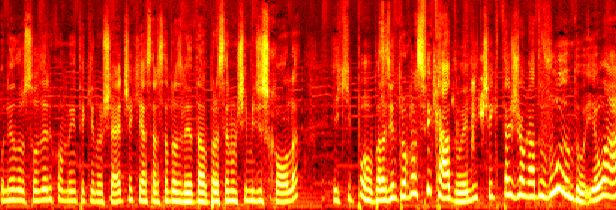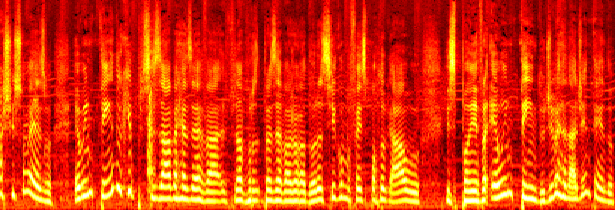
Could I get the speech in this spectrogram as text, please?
O Leandro Souza ele comenta aqui no chat que a seleção brasileira estava parecendo um time de escola e que, porra, o Brasil entrou classificado. Ele tinha que estar jogado voando. Eu acho isso mesmo. Eu entendo que precisava reservar, precisava preservar jogadores, assim como fez Portugal, Espanha. Eu entendo, de verdade eu entendo.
